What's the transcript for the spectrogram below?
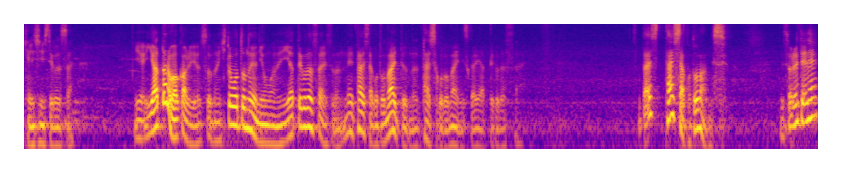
検診してください。いややったら分かるよ。その人事のように思わない。やってください。その、ね、大したことないっていうのは大したことないんですからやってください。大大したことなんですよ。それでね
